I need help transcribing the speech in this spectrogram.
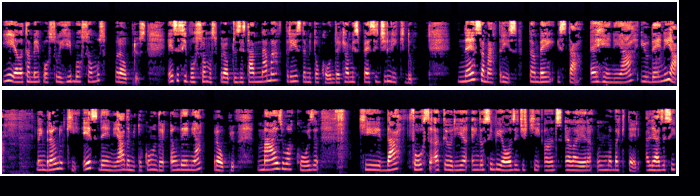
E ela também possui ribossomos próprios. Esses ribossomos próprios estão na matriz da mitocôndria, que é uma espécie de líquido. Nessa matriz também está RNA e o DNA. Lembrando que esse DNA da mitocôndria é um DNA próprio, mais uma coisa que dá força à teoria endossimbiose de que antes ela era uma bactéria. Aliás, esse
